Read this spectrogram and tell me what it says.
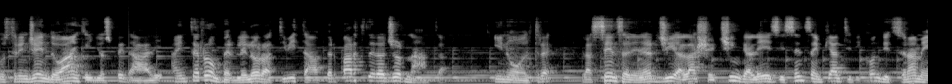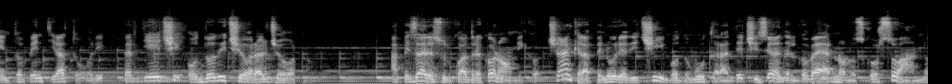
costringendo anche gli ospedali a interrompere le loro attività per parte della giornata. Inoltre, l'assenza di energia lascia i cingalesi senza impianti di condizionamento o ventilatori per 10 o 12 ore al giorno. A pesare sul quadro economico c'è anche la penuria di cibo dovuta alla decisione del governo lo scorso anno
